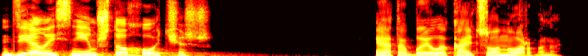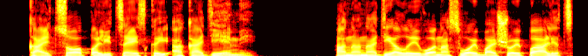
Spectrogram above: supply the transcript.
Делай с ним что хочешь». Это было кольцо Нормана кольцо полицейской академии. Она надела его на свой большой палец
